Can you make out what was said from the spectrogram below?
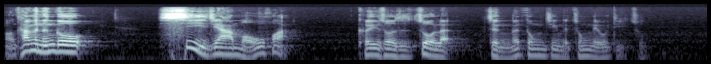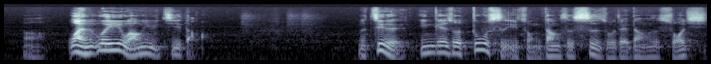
啊，他们能够细加谋划，可以说是做了整个东晋的中流砥柱，万危亡于击倒。那这个应该说都是一种当时士族在当时所起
